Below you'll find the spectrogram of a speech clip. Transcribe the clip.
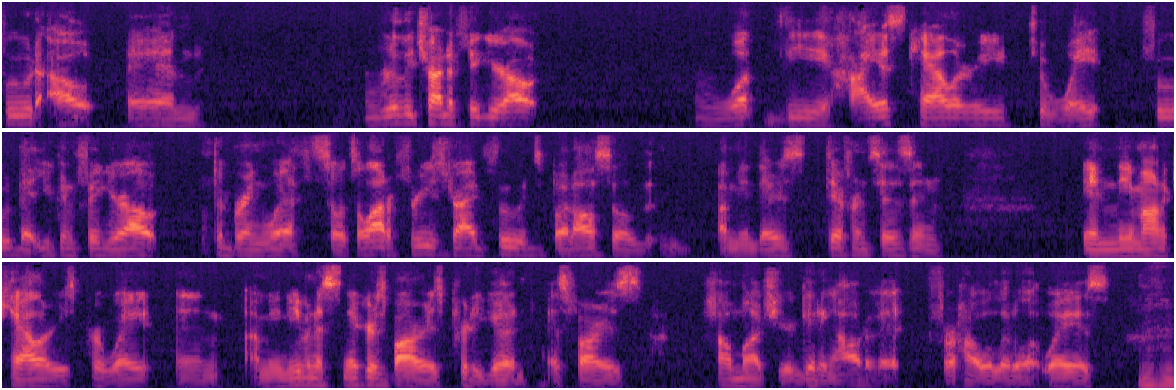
food out and really trying to figure out what the highest calorie to weight food that you can figure out to bring with. So it's a lot of freeze dried foods, but also, I mean, there's differences in in the amount of calories per weight. And I mean, even a Snickers bar is pretty good as far as how much you're getting out of it for how little it weighs. Mm-hmm.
